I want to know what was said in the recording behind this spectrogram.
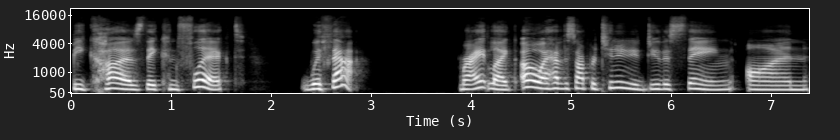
because they conflict with that. Right? Like, oh, I have this opportunity to do this thing on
